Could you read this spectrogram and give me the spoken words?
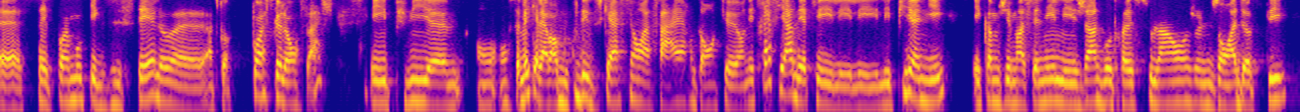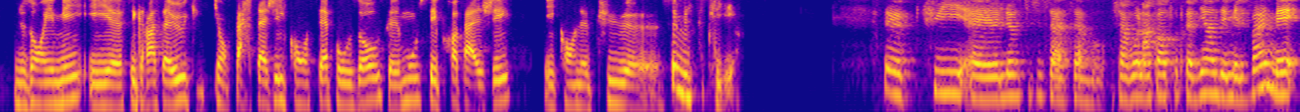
Euh, c'est pas un mot qui existait, là, euh, en tout cas, pas ce que l'on sache. Et puis, euh, on, savait qu'il allait avoir beaucoup d'éducation à faire. Donc, on est très fiers d'être les, les, les pionniers et comme j'ai mentionné, les gens de votre Soulange nous ont adoptés, nous ont aimés et euh, c'est grâce à eux qui, ont partagé le concept aux autres, que le mot s'est propagé et qu'on a pu euh, se multiplier. Euh, puis là, ça, ça, roule encore très, très bien en 2020, mais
